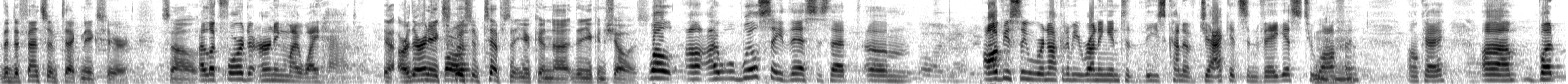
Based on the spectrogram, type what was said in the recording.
the defensive techniques here. So, I look forward to earning my white hat. yeah, are there any exclusive tips that you can uh, that you can show us? Well, uh, I will- will say this is that um, obviously we're not going to be running into these kind of jackets in Vegas too often, okay? Um, but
